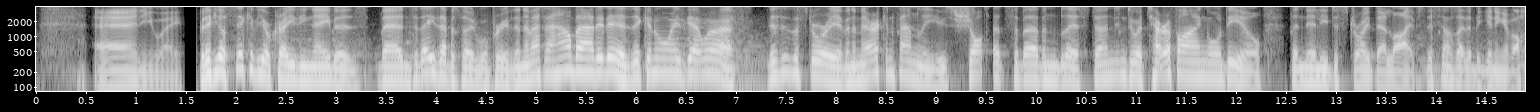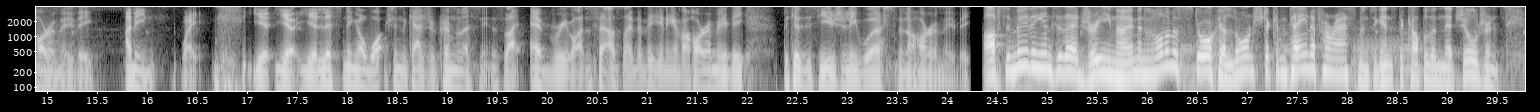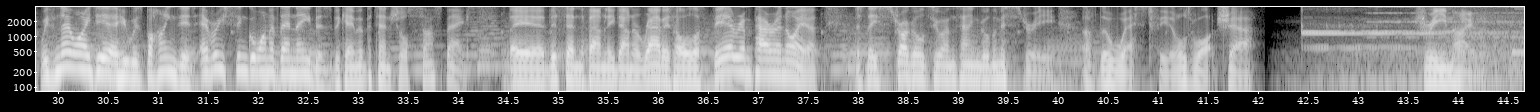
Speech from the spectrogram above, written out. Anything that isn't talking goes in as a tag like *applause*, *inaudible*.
Anyway. But if you're sick of your crazy neighbors, then today's episode will prove that no matter how bad it is, it can always get worse. This is the story of an American family whose shot at suburban bliss turned into a terrifying ordeal that nearly destroyed their lives. This sounds like the beginning of a horror movie. I mean, wait, *laughs* you're, you're, you're, listening or watching The Casual Criminalist, it's like everyone sounds like the beginning of a horror movie because it's usually worse than a horror movie. After moving into their dream home, an anonymous stalker launched a campaign of harassment against the couple and their children. With no idea who was behind it, every single one of their neighbors became a potential suspect. They, uh, this sent the family down a rabbit hole of fear and paranoia as they struggled to untangle the mystery of the Westfield Watcher. Dream Home.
